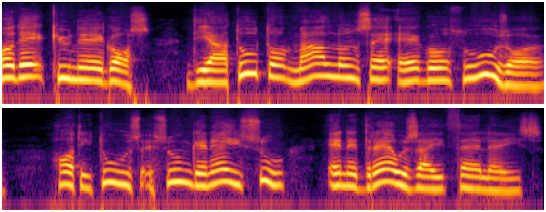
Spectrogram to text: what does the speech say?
hode cunegos dia tuto mallon se ego suuso hoti tus sungenei su enedreusai theleis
